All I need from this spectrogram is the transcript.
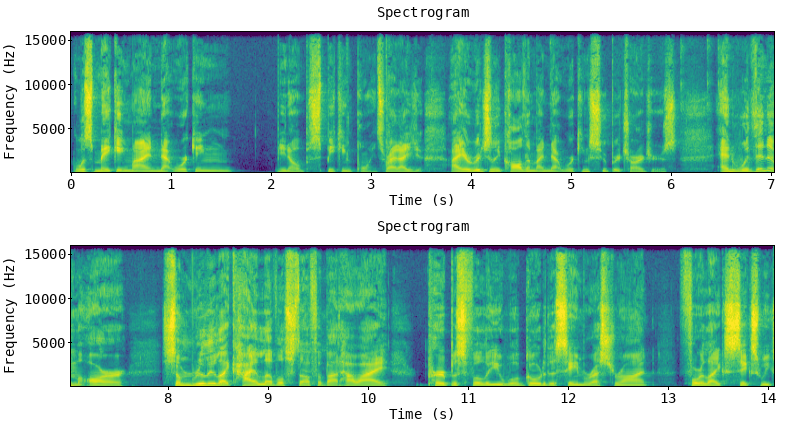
was making my networking you know speaking points right? I i originally called them my networking superchargers. And within them are some really like high level stuff about how i purposefully will go to the same restaurant for like 6 weeks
